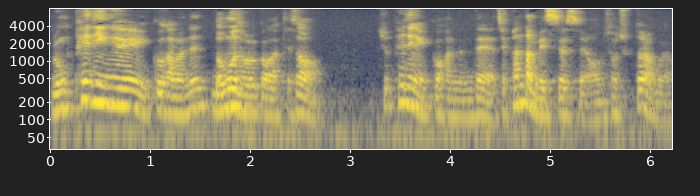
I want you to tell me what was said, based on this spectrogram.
롱패딩을 입고 가면은 너무 더울 것 같아서 슈패딩을 입고 갔는데 제 판단 미스였어요. 엄청 춥더라고요.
